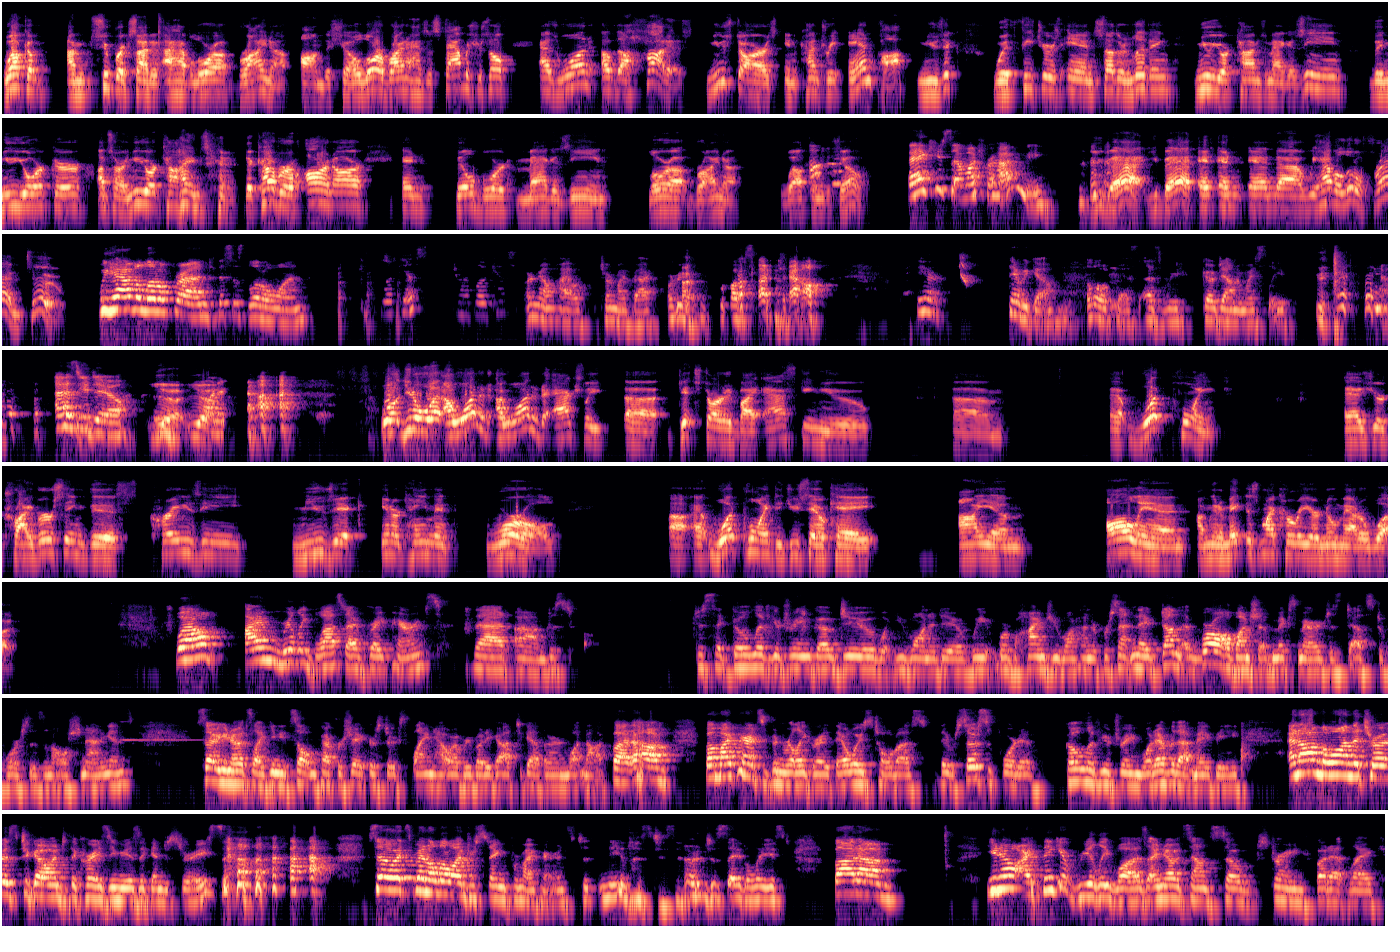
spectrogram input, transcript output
Welcome. I'm super excited. I have Laura Bryna on the show. Laura Bryna has established herself as one of the hottest new stars in country and pop music with features in Southern Living, New York Times Magazine, The New Yorker, I'm sorry, New York Times, the cover of R&R and Billboard Magazine. Laura Bryna, welcome Hi. to the show. Thank you so much for having me. you bet, you bet. And and and uh, we have a little friend too. We have a little friend. This is little one. Can you a kiss? Do you want a little kiss? Or no, I'll turn my back or upside down. There, there we go. A little kiss as we go down in my sleep. as you do. Yeah, yeah. well, you know what? I wanted I wanted to actually uh, get started by asking you um, at what point as you're traversing this crazy music entertainment world uh, at what point did you say okay i am all in i'm going to make this my career no matter what? Well i'm really blessed. I have great parents that um, just just said go live your dream go do what you want to do. We, we're behind you 100% and they've done we're all a bunch of mixed marriages deaths divorces and all shenanigans so you know it's like you need salt and pepper shakers to explain how everybody got together and whatnot. But um but my parents have been really great. They always told us they were so supportive. Go live your dream whatever that may be. And i'm the one that chose to go into the crazy music industry. So so it's been a little interesting for my parents to needless to say, to say the least. But um you know, I think it really was. I know it sounds so strange, but at like,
